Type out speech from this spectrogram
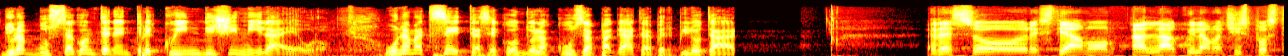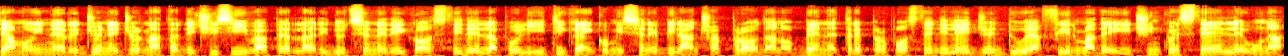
di una busta contenente 15.000 euro. Una mazzetta, secondo l'accusa, pagata per pilotare Adesso restiamo all'Aquila ma ci spostiamo in regione giornata decisiva per la riduzione dei costi della politica. In Commissione Bilancio approdano ben tre proposte di legge, due a firma dei 5 Stelle e una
